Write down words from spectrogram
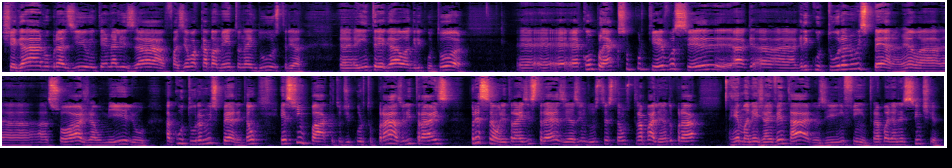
chegar no Brasil, internalizar, fazer o acabamento na indústria, é, entregar ao agricultor é, é, é, complexo porque você a, a, agricultura não espera, né? A, a, a, soja, o milho, a cultura não espera. Então esse impacto de curto prazo ele traz pressão, ele traz estresse e as indústrias estão trabalhando para remanejar inventários e enfim trabalhar nesse sentido.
